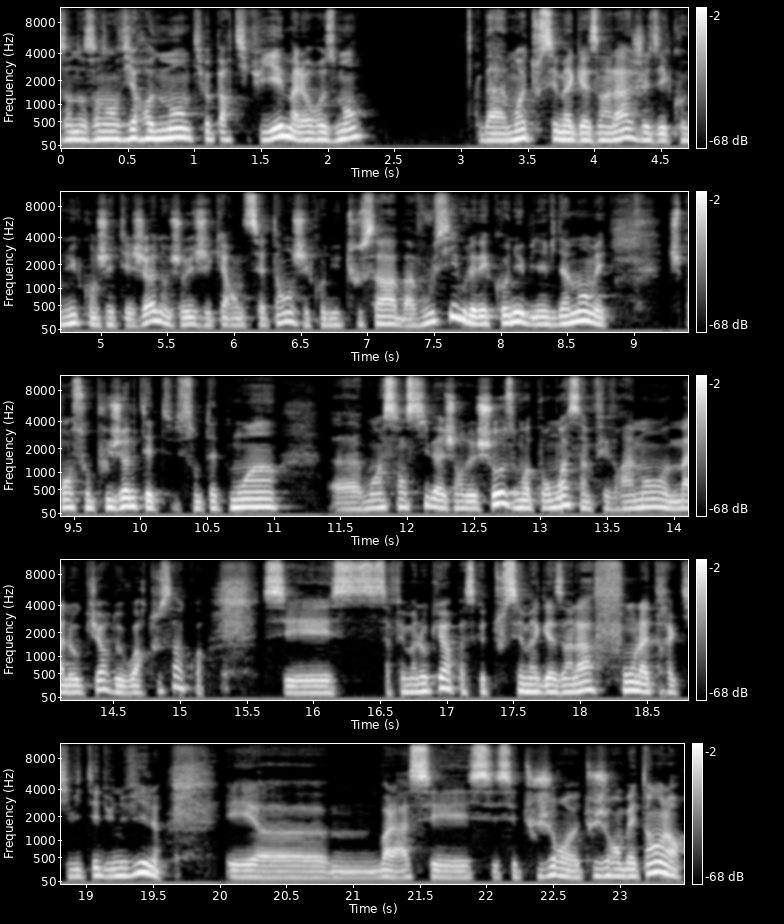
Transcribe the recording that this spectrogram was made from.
dans un environnement un petit peu particulier, malheureusement. Bah, moi, tous ces magasins-là, je les ai connus quand j'étais jeune. Aujourd'hui, j'ai 47 ans. J'ai connu tout ça. Bah, vous aussi, vous l'avez connu, bien évidemment. Mais je pense aux plus jeunes, peut sont peut-être moins, euh, moins sensibles à ce genre de choses. Moi, pour moi, ça me fait vraiment mal au cœur de voir tout ça. C'est, ça fait mal au cœur parce que tous ces magasins-là font l'attractivité d'une ville. Et euh, voilà, c'est, toujours, toujours embêtant. Alors,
